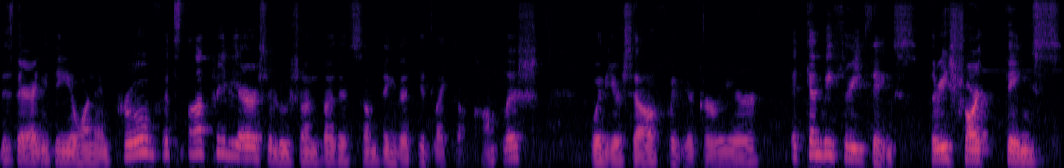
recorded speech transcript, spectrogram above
Is there anything you want to improve? It's not really a resolution, but it's something that you'd like to accomplish with yourself, with your career. It can be three things, three short things,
